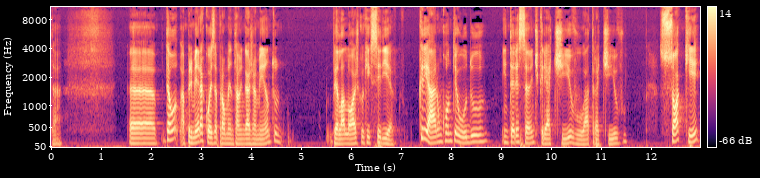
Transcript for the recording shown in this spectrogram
tá? Uh, então, a primeira coisa para aumentar o engajamento, pela lógica, o que, que seria? Criar um conteúdo interessante, criativo, atrativo. Só que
